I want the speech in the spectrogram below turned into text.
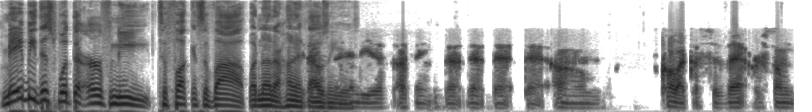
maybe this what the earth need to fucking survive another hundred thousand years. India, I think that that that that um, called like a civet or some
